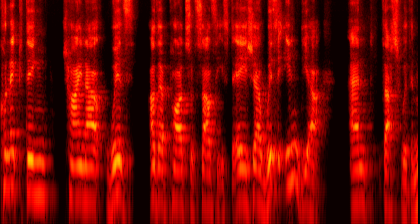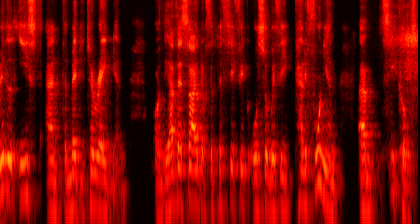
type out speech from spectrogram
connecting China with other parts of Southeast Asia, with India, and thus with the Middle East and the Mediterranean on the other side of the Pacific, also with the Californian um, seacoast.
